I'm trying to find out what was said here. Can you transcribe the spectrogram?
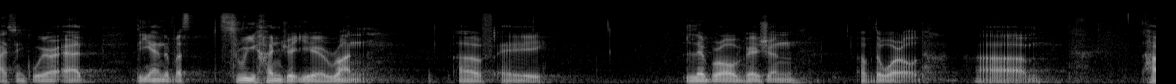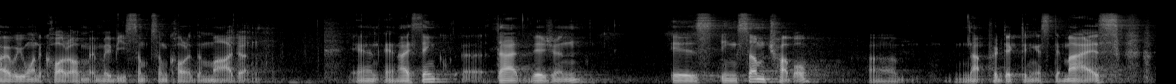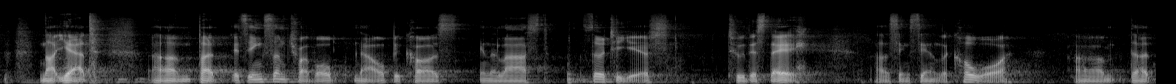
I think we're at the end of a 300-year run of a liberal vision of the world. Um, however you want to call it, maybe some, some call it the modern. And, and I think uh, that vision is in some trouble, um, not predicting its demise, not yet, um, but it's in some trouble now because in the last 30 years to this day, uh, since the end of the Cold War, um, that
